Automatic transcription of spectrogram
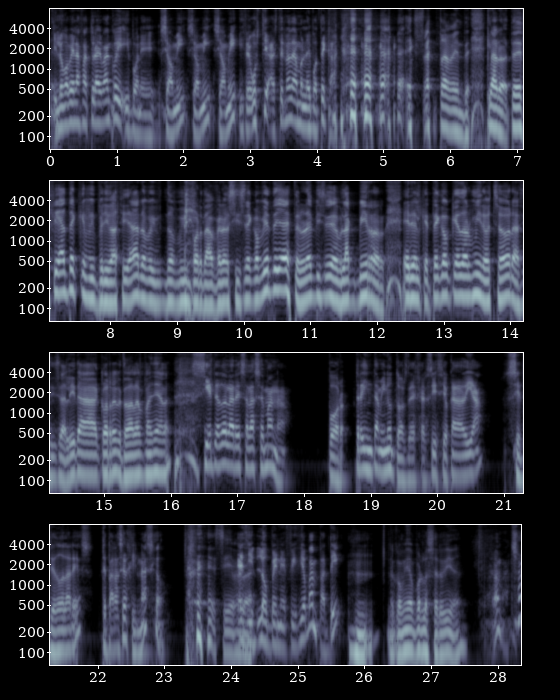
y luego ve la factura del banco y, y, pone Xiaomi, Xiaomi, Xiaomi, y dice, hostia, a este no le damos la hipoteca. Exactamente. Claro, te decía antes que mi privacidad no me, no me importaba, pero si se convierte ya esto en un episodio de Black Mirror en el que tengo que dormir ocho horas y salir a correr todas las mañanas. ¿7 dólares a la semana? por 30 minutos de ejercicio cada día, 7 dólares, te pagas el gimnasio. sí, es, es, decir, los beneficios van para ti. Mm, lo comido por lo servido. Claro, macho.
